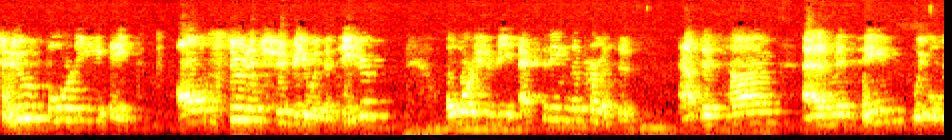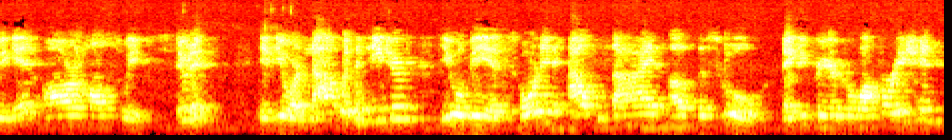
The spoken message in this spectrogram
248. All students should be with the teacher or should be exiting the premises. At this time, admin team, we will begin our hall sweep. Students, if you are not with the teacher, you will be escorted outside of the school. Thank you for your cooperation.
